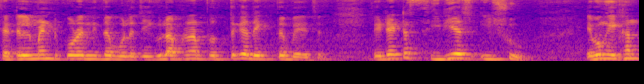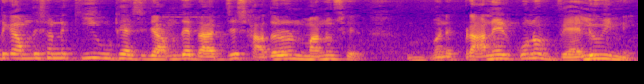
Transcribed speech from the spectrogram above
সেটেলমেন্ট করে নিতে বলেছে, এগুলো আপনারা প্রত্যেকে দেখতে পেয়েছেন। এটা একটা সিরিয়াস ইস্যু এবং এখান থেকে আমাদের সামনে কি উঠে আসে যে, আমাদের রাজ্যে সাধারণ মানুষের মানে প্রাণের কোনো ভ্যালুই নেই।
